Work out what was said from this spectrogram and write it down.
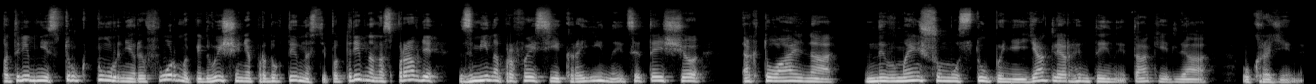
Потрібні структурні реформи, підвищення продуктивності. Потрібна насправді зміна професії країни. І це те, що актуально не в меншому ступені як для Аргентини, так і для України.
